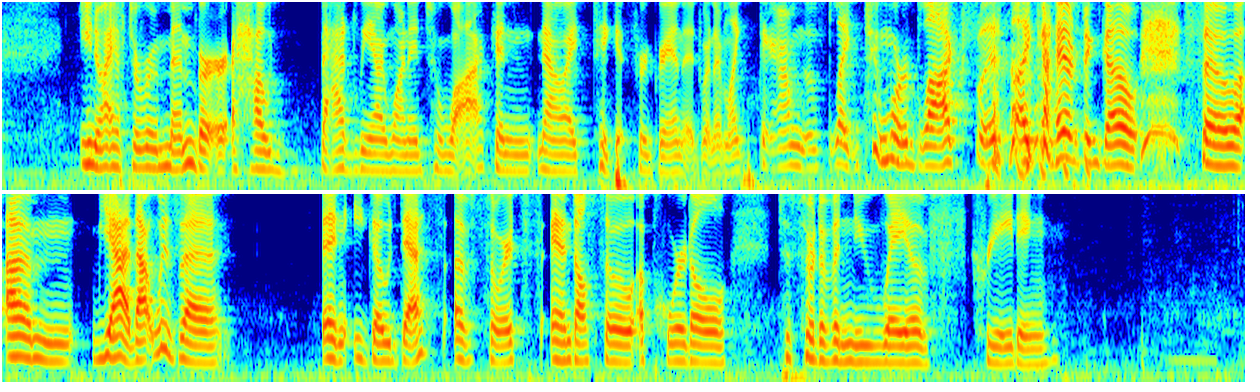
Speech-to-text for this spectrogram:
you know, I have to remember how badly I wanted to walk and now I take it for granted when I'm like damn there's like two more blocks like I have to go. So um yeah that was a an ego death of sorts and also a portal to sort of a new way of creating.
